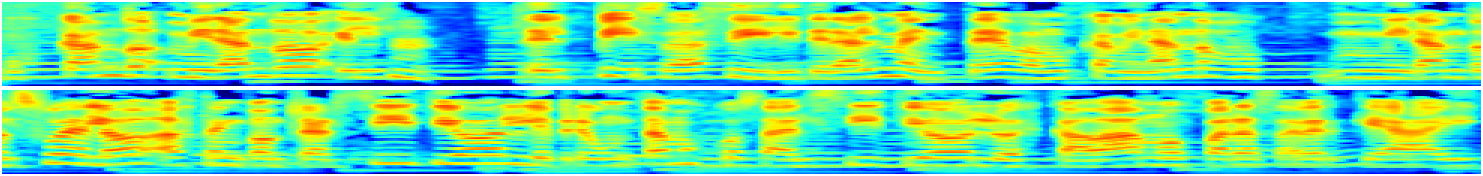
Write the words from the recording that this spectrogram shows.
buscando, mirando el, el, piso, así literalmente, vamos caminando, mirando el suelo hasta encontrar sitios, le preguntamos cosas al sitio, lo excavamos para saber qué hay,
